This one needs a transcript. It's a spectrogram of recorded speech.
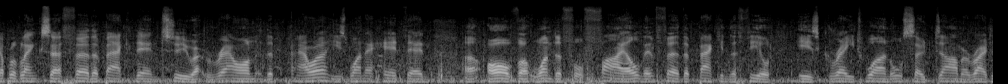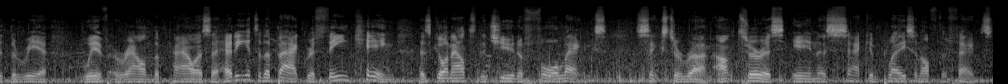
couple of lengths uh, further back then to uh, Round the Power. He's one ahead then uh, of uh, Wonderful File. Then further back in the field is Great One. Also Dharma right at the rear with Around the Power. So heading into the back, Graphene King has gone out to the tune of four lengths. Six to run. Arcturus in a second place and off the fence.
